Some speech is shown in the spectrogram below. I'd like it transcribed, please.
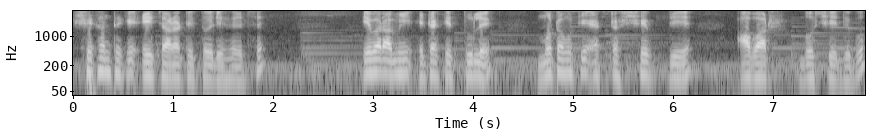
সেখান থেকে এই চারাটি তৈরি হয়েছে। এবার আমি এটাকে তুলে মোটামুটি একটা শেপ দিয়ে আবার বসিয়ে দেব।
